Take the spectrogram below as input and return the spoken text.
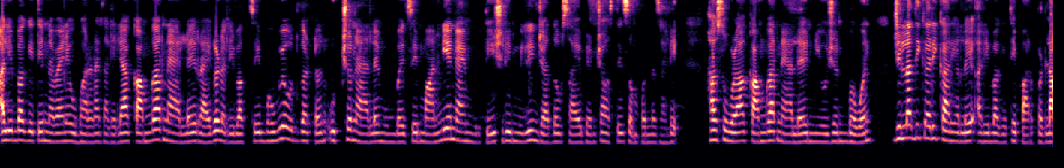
अलिबाग येथे नव्याने उभारण्यात आलेल्या कामगार न्यायालय रायगड अलिबागचे भव्य उद्घाटन उच्च न्यायालय मुंबईचे माननीय न्यायमूर्ती श्री मिलिंद जाधव साहेब यांच्या हस्ते संपन्न झाले. हा सोहळा कामगार न्यायालय नियोजन भवन जिल्हाधिकारी कार्यालय अलिबाग येथे पार पडला.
